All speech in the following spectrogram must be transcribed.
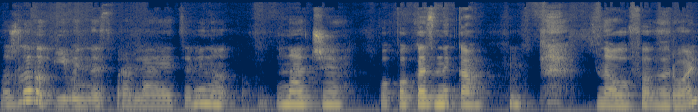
Можливо, півень не справляється. Він, наче по показникам, знову фавероль.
